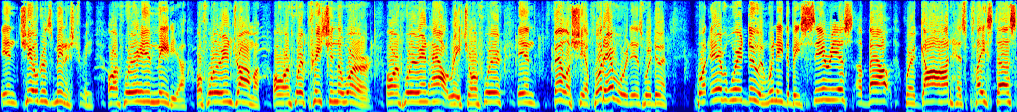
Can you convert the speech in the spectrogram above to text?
in children's ministry, or if we're in media, or if we're in drama, or if we're preaching the word, or if we're in outreach, or if we're in fellowship, whatever it is we're doing, whatever we're doing, we need to be serious about where God has placed us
